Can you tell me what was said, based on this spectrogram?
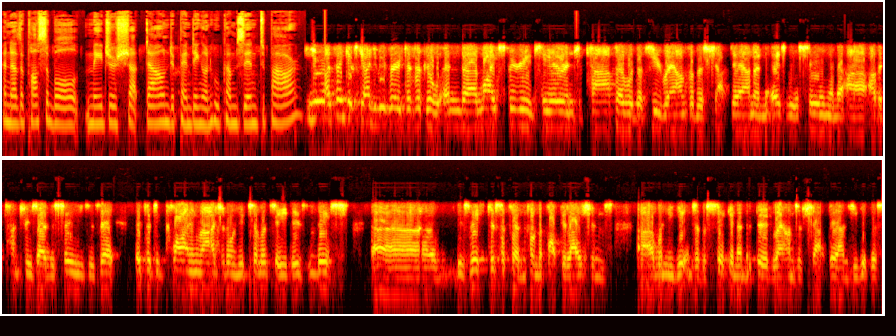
another possible major shutdown depending on who comes into power? Yeah, I think it's going to be very difficult. And uh, my experience here in Jakarta with a few rounds of the shutdown, and as we're seeing in uh, other countries overseas, is that it's a declining marginal utility. There's less uh, there's less discipline from the populations uh, when you get into the second and the third rounds of shutdowns, you get this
